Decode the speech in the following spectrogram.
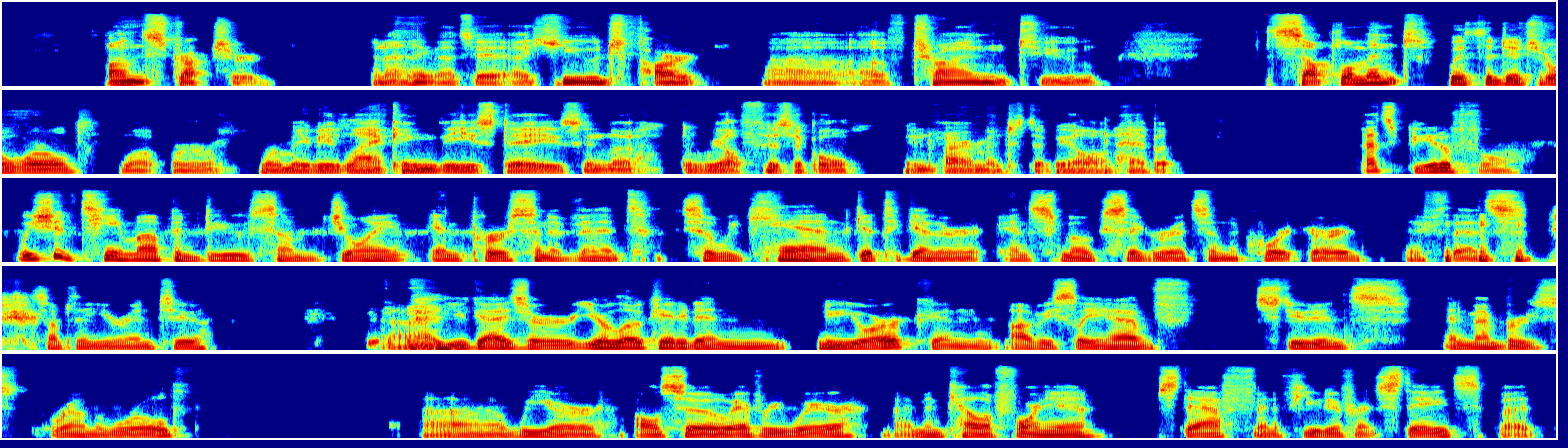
unstructured and i think that's a, a huge part uh, of trying to supplement with the digital world what we're we're maybe lacking these days in the the real physical environment that we all inhabit. That's beautiful. We should team up and do some joint in-person event so we can get together and smoke cigarettes in the courtyard if that's something you're into. Uh, you guys are you're located in New York and obviously have students and members around the world. Uh, we are also everywhere. I'm in California, staff in a few different states, but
